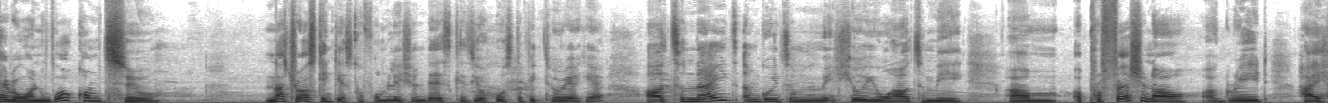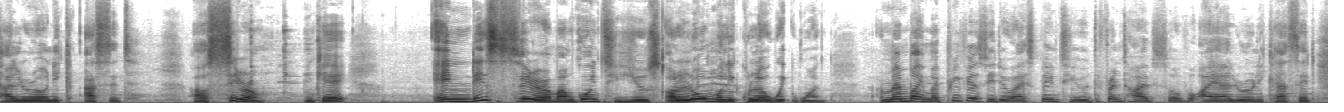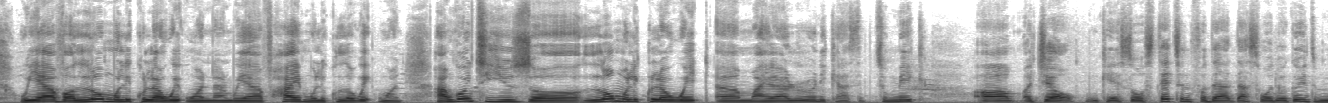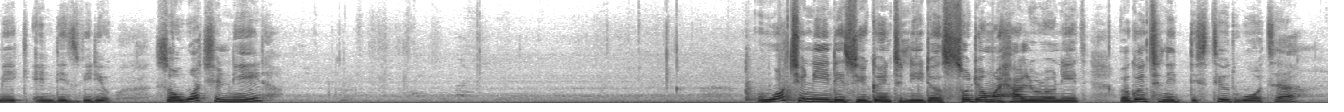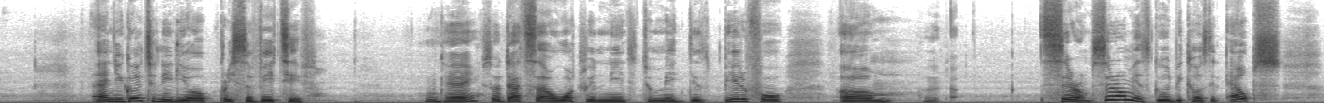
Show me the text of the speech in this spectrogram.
everyone. Welcome to natural skincare school formulation desk. Is your host victoria here. Uh, tonight i'm going to show you how to make um, a professional uh, grade high hyaluronic acid uh, serum okay? In this serum i'm going to use a low molecular weight one remember in my previous video i explained to you different types of hyaluronic acid. We have a low molecular weight one and we have high molecular weight one. I'm going to use uh, low molecular weight um, hyaluronic acid to make um, a gel okay? So stay tuned for that. That's what we're going to make in this video. So what you need what you need is you're going to need a sodium hyaluronate we're going to need distilled water and you're going to need your preservative. Okay so that's uh, what we need to make this beautiful um, serum. Serum is good because it helps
